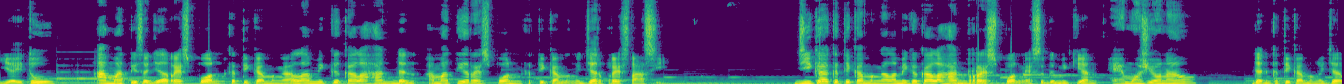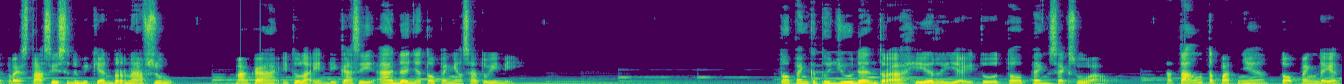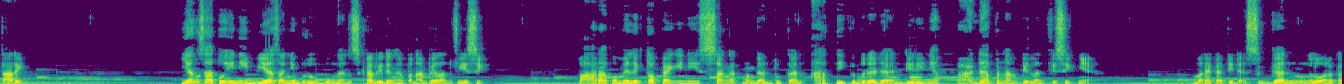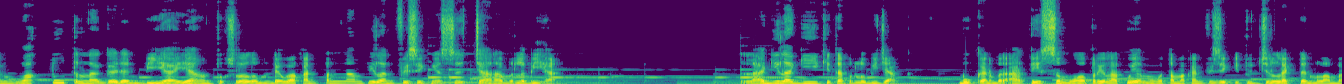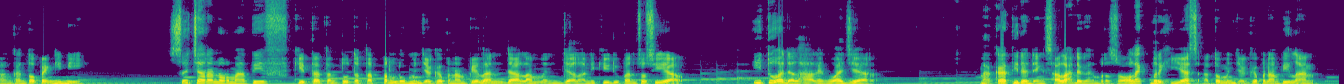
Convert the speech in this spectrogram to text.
yaitu amati saja respon ketika mengalami kekalahan dan amati respon ketika mengejar prestasi. Jika ketika mengalami kekalahan responnya sedemikian emosional, dan ketika mengejar prestasi sedemikian bernafsu, maka itulah indikasi adanya topeng yang satu ini. Topeng ketujuh dan terakhir yaitu topeng seksual, atau tepatnya topeng daya tarik. Yang satu ini biasanya berhubungan sekali dengan penampilan fisik. Para pemilik topeng ini sangat menggantungkan arti keberadaan dirinya pada penampilan fisiknya mereka tidak segan mengeluarkan waktu, tenaga, dan biaya untuk selalu mendewakan penampilan fisiknya secara berlebihan. Lagi-lagi, kita perlu bijak. Bukan berarti semua perilaku yang mengutamakan fisik itu jelek dan melambangkan topeng ini. Secara normatif, kita tentu tetap perlu menjaga penampilan dalam menjalani kehidupan sosial. Itu adalah hal yang wajar. Maka tidak ada yang salah dengan bersolek, berhias, atau menjaga penampilan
